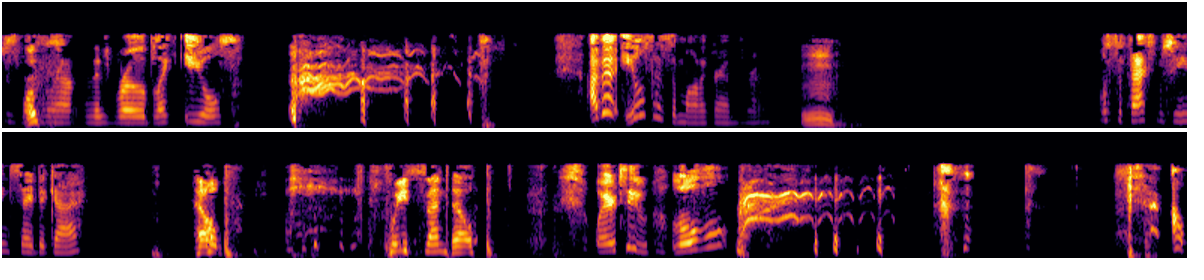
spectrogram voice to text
Just walking This- around in his robe like eels. I bet eels has a monogrammed robe. Mm. What's the fax machine say, big guy? Help. Please send help. Where to? Louisville? I love,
